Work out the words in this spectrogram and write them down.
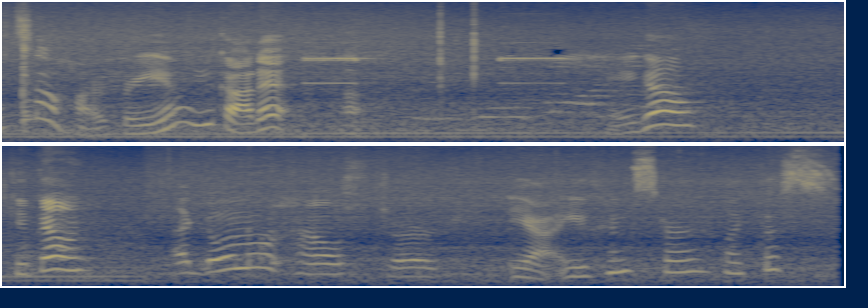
It's not hard for you. You got it. Oh. There you go. Keep going. I don't know how to stir. Yeah, you can stir like this.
